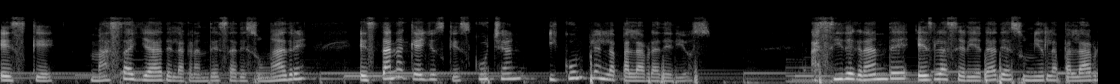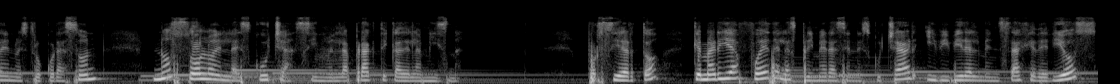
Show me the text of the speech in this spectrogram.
es que, más allá de la grandeza de su madre, están aquellos que escuchan y cumplen la palabra de Dios. Así de grande es la seriedad de asumir la palabra en nuestro corazón, no solo en la escucha, sino en la práctica de la misma. Por cierto, que María fue de las primeras en escuchar y vivir el mensaje de Dios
